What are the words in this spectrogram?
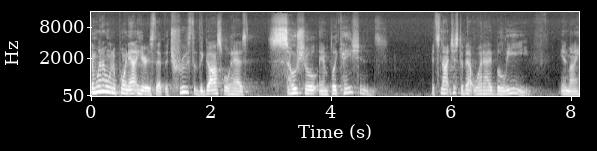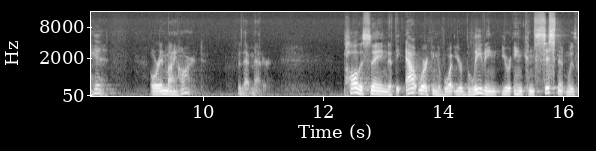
And what I want to point out here is that the truth of the gospel has social implications. It's not just about what I believe in my head or in my heart, for that matter. Paul is saying that the outworking of what you're believing, you're inconsistent with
